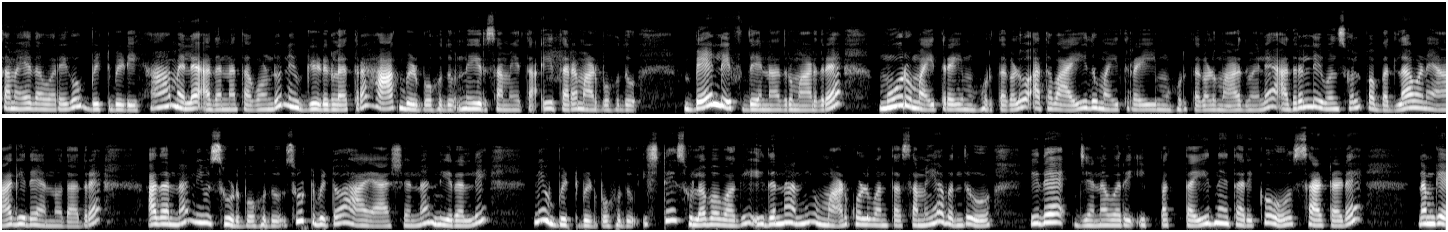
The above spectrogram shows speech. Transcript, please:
ಸಮಯದವರೆಗೂ ಬಿಟ್ಬಿಡಿ. ಆಮೇಲೆ ಅದನ್ನು ತಗೊಂಡು ನೀವು ಗಿಡಗಳ ಹತ್ರ ಹಾಕಿಬಿಡಬಹುದು ನೀರು ಸಮೇತ ಈ ಥರ ಮಾಡಬಹುದು. ಬೇ ಲೀಫ್ದೇನಾದರೂ ಮಾಡಿದ್ರೆ ಮೂರು ಮೈತ್ರೇಯಿ ಮುಹೂರ್ತಗಳು ಅಥವಾ ಐದು ಮೈತ್ರೇಯಿ ಮುಹೂರ್ತಗಳು ಮಾಡಿದ್ಮೇಲೆ ಅದರಲ್ಲಿ ಒಂದು ಸ್ವಲ್ಪ ಬದಲಾವಣೆ ಆಗಿದೆ ಅನ್ನೋದಾದರೆ ಅದನ್ನು ನೀವು ಸುಡಬಹುದು. ಸುಟ್ಬಿಟ್ಟು ಆ ಆ್ಯಶನ್ನು ನೀರಲ್ಲಿ ನೀವು ಬಿಟ್ಬಿಡಬಹುದು. ಇಷ್ಟೇ ಸುಲಭವಾಗಿ ಇದನ್ನು ನೀವು ಮಾಡಿಕೊಳ್ಳುವಂಥ ಸಮಯ ಬಂದು ಇದೇ ಜನವರಿ ಇಪ್ಪತ್ತೈದನೇ ತಾರೀಕು ಸ್ಯಾಟರ್ಡೆ ನಮಗೆ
